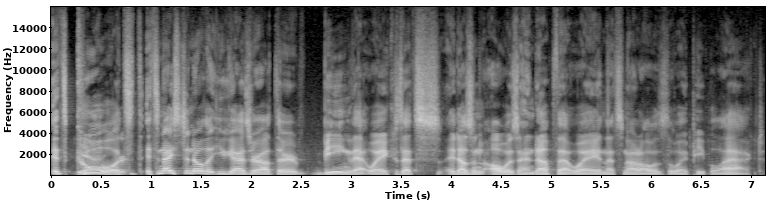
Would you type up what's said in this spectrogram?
it's cool. Yeah, it's it's nice to know that you guys are out there being that way because that's it doesn't always end up that way, and that's not always the way people act.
